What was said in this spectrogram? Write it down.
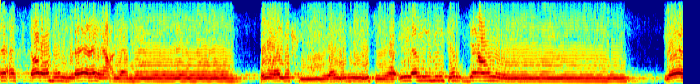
أكثرهم لا يحيي ويميت وإليه ترجعون. يا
